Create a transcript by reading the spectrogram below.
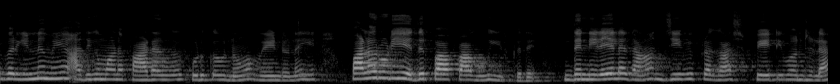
இவர் இன்னுமே அதிகமான பாடல்கள் கொடுக்கணும் வேண்டும்னு பலருடைய எதிர்பார்ப்பாகவும் இருக்குது. இந்த நிலையில தான் ஜிவி பிரகாஷ் பேட்டி ஒன்றில்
